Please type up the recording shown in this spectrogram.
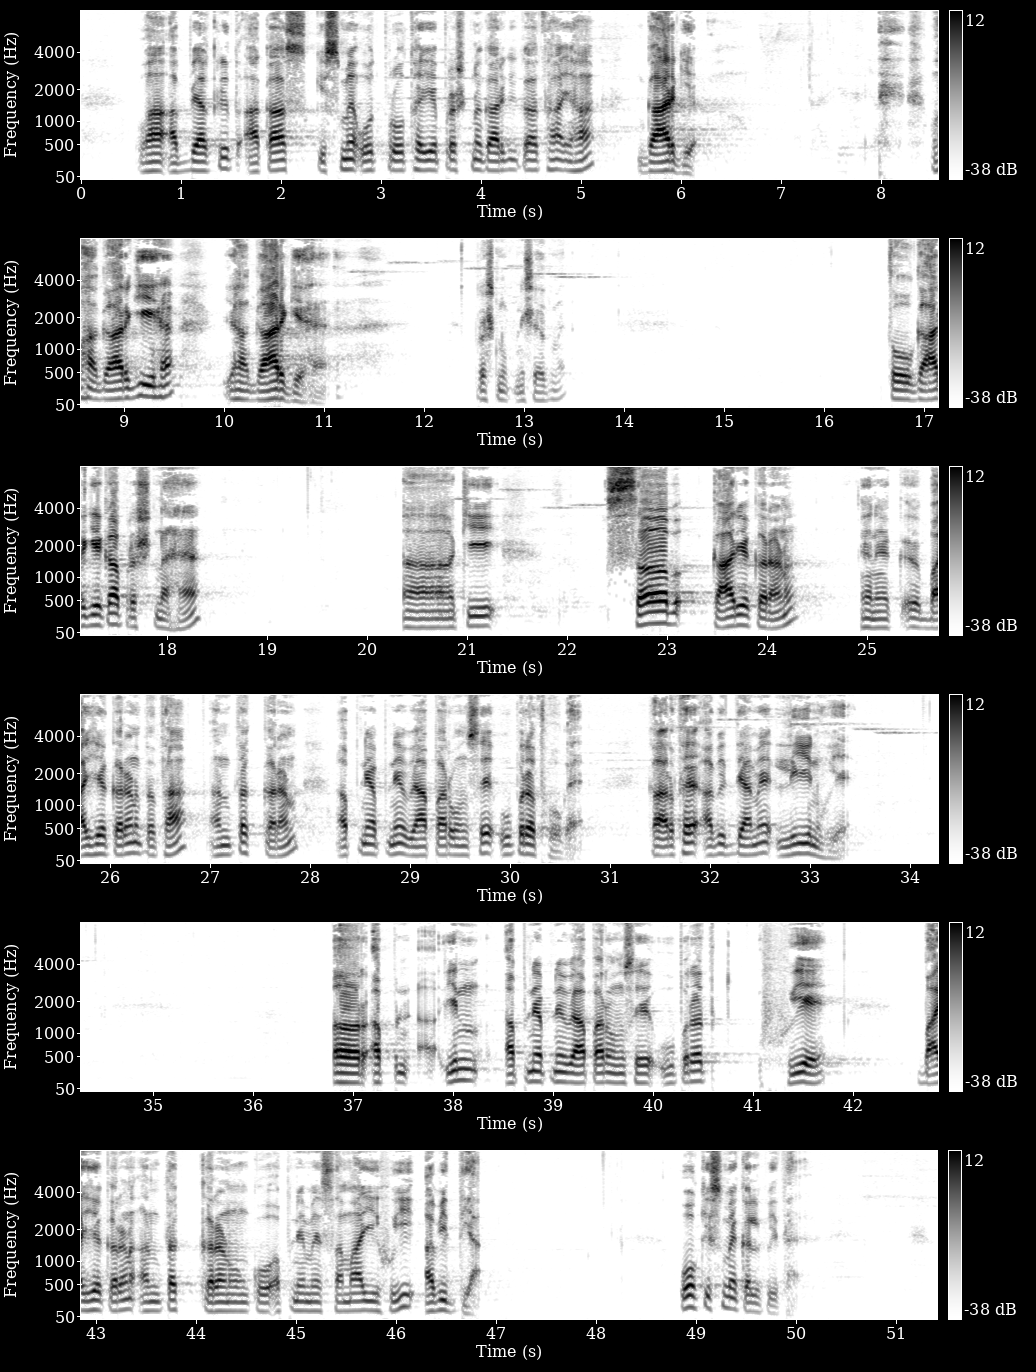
वहाँ अव्याकृत आकाश किसमें ओतप्रोत है ये प्रश्न गार्गी का था यहाँ गार्ग्य। वहाँ गार्गी है यहाँ गार्ग्य है। प्रश्न उपनिषद में। तो गार्ग्य का प्रश्न है आ, कि सब कार्यकरण यानी बाह्यकरण तथा अंतकरण अपने अपने व्यापारों से उपरत हो गए का अर्थ है अविद्या में लीन हुए। और अपने इन अपने अपने व्यापारों से उपरत हुए बाह्यकरण अंतकरणों को अपने में समाई हुई अविद्या। वो किसमें कल्पित है?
